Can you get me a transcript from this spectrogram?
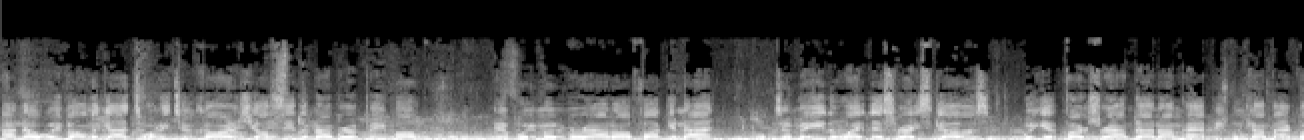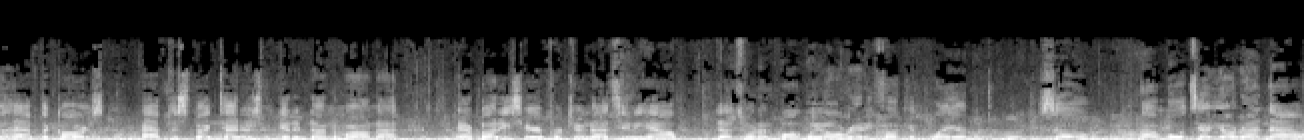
I know we've only got 22 cars. Y'all see the number of people? If we move around all fucking night, to me, the way this race goes, we get first round done, I'm happy. We come back with half the cars, half the spectators, we'll get it done tomorrow night. Everybody's here for two nights anyhow. That's what what we already fucking planned. So, I'm going to tell y'all right now,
